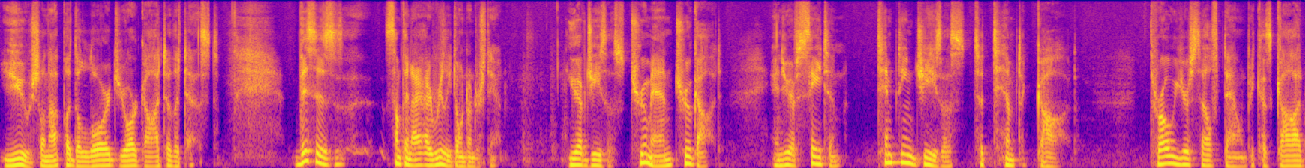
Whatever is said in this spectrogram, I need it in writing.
You shall not put the Lord your God to the test. This is something I, I really don't understand. You have Jesus, true man, true God, and you have Satan tempting Jesus to tempt God. Throw yourself down because God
